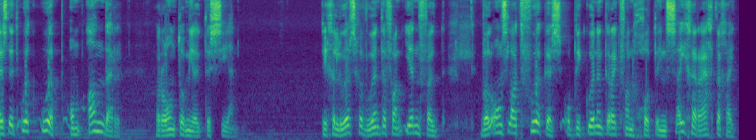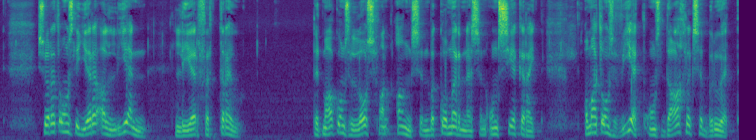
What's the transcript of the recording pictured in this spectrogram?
is dit ook oop om ander rondom jou te seën. Die geloofsgewoonte van eenvoud wil ons laat fokus op die koninkryk van God en sy geregtigheid sodat ons die Here alleen leer vertrou. Dit maak ons los van angs en bekommernis en onsekerheid omdat ons weet ons daaglikse brood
